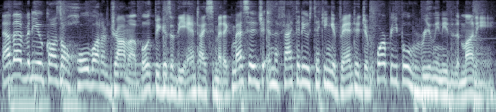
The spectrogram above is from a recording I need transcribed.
Now that video caused a whole lot of drama, both because of the anti-Semitic message and the fact that he was taking advantage of poor people who really needed the money.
